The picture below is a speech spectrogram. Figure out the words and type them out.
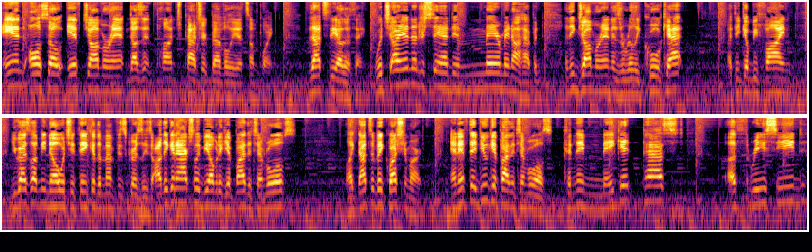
and also if Ja Morant doesn't punch Patrick Beverley at some point. That's the other thing, which I understand it may or may not happen. I think Ja Morant is a really cool cat. I think he'll be fine. You guys let me know what you think of the Memphis Grizzlies. Are they going to actually be able to get by the Timberwolves? Like, that's a big question mark. And if they do get by the Timberwolves, could they make it past a three seed?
